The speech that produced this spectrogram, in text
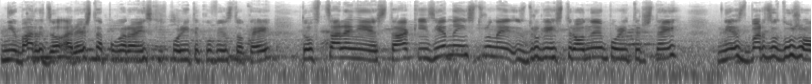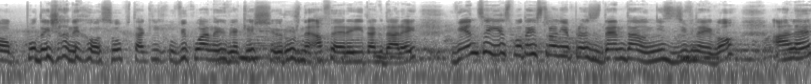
nie bardzo, a reszta koreańskich polityków jest ok. To wcale nie jest tak i z jednej strony, z drugiej strony politycznej jest bardzo dużo podejrzanych osób, takich uwikłanych w jakieś różne afery i tak dalej. Więcej jest po tej stronie prezydenta, no nic dziwnego, ale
